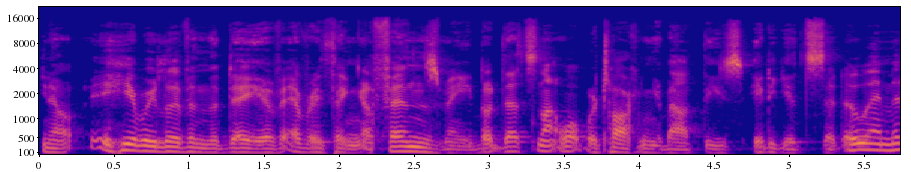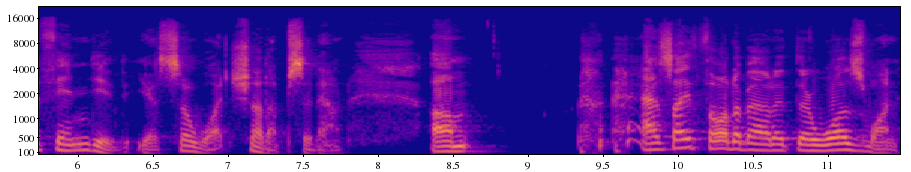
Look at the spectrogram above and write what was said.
You know, here we live in the day of everything offends me, but that's not what we're talking about. These idiots that, oh, I'm offended. Yes, so what? Shut up, sit down. Um, as I thought about it, there was one.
